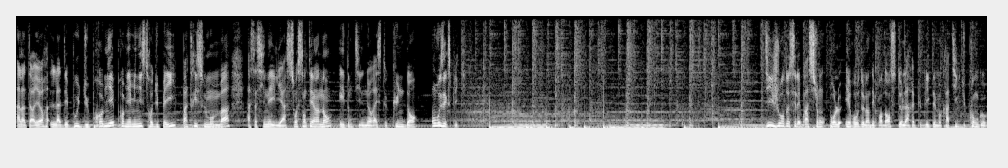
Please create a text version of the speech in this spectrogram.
À l'intérieur, la dépouille du premier Premier ministre du pays, Patrice Lumumba, assassiné il y a 61 ans et dont il ne reste qu'une dent. On vous explique. Dix jours de célébration pour le héros de l'indépendance de la République démocratique du Congo.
